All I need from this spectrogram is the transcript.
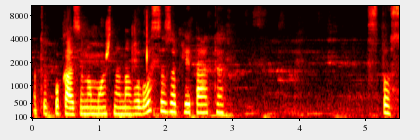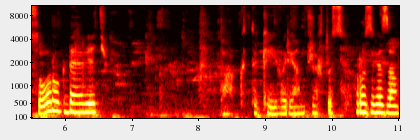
А тут показано, можна на волосся заплітати. 149. Так, такий варіант вже хтось розв'язав.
